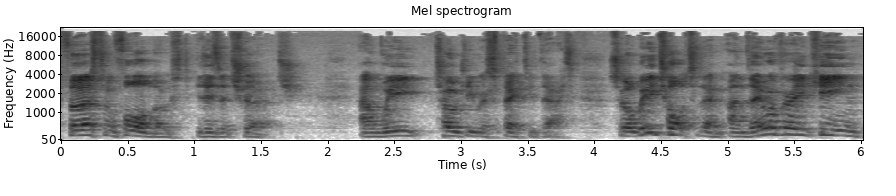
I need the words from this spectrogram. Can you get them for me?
first and foremost it is a church, and we totally respected that. So we talked to them, and they were very keen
